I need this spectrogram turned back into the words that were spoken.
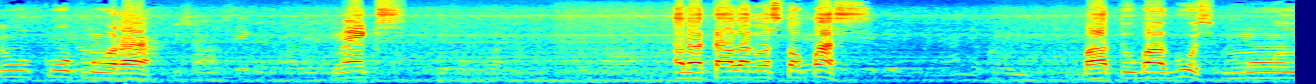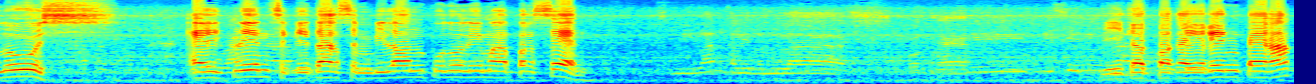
cukup murah. Next. Ada colorless topaz. Batu bagus mulus air clean sekitar 95% 9 kali 16 diikat pakai ring perak.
